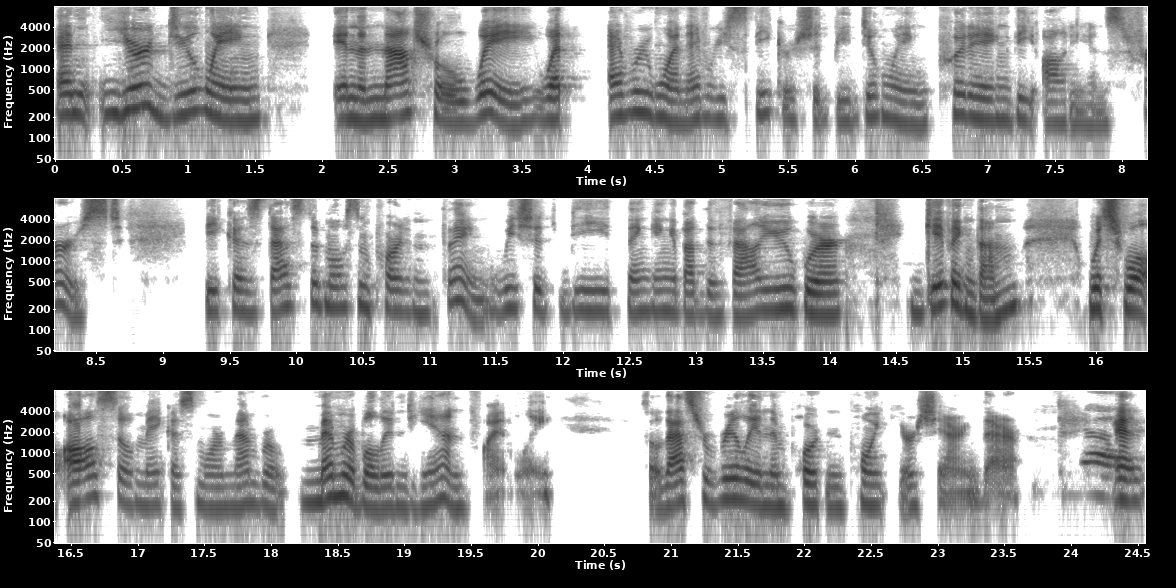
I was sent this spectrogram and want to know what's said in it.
And you're doing in a natural way what everyone, every speaker should be doing, putting the audience first, because that's the most important thing. We should be thinking about the value we're giving them, which will also make us more memorable, memorable in the end, finally. So that's really an important point you're sharing there. Yeah. And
